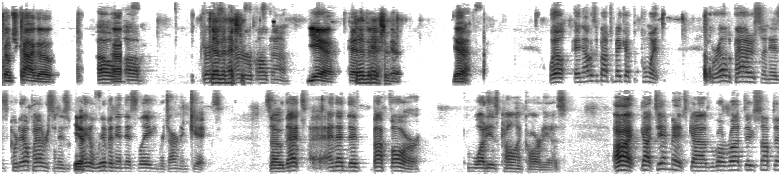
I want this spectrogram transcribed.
from Chicago. Oh, uh, um, Devin Hester of all time. Yeah, Hester. Devin Hester. Yeah. yeah. yeah. Well, and I was about to make up the point. Cordarrelle Patterson is Cordarrelle Patterson has yeah. made a living in this league returning kicks. So that's and then by far what his calling card is. All right, got 10 minutes, guys. We're going to run through something,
